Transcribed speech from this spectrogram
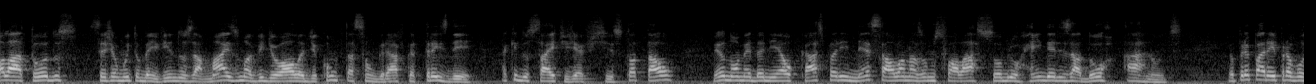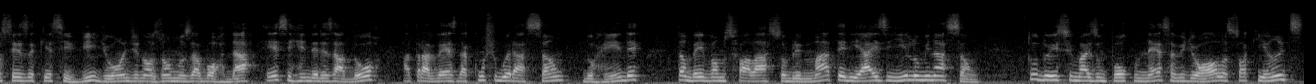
Olá a todos, sejam muito bem-vindos a mais uma videoaula de computação gráfica 3D, aqui do site GFX Total. Meu nome é Daniel Caspar e nessa aula nós vamos falar sobre o renderizador Arnold. Eu preparei para vocês aqui esse vídeo onde nós vamos abordar esse renderizador através da configuração do render. Também vamos falar sobre materiais e iluminação. Tudo isso e mais um pouco nessa videoaula, só que antes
